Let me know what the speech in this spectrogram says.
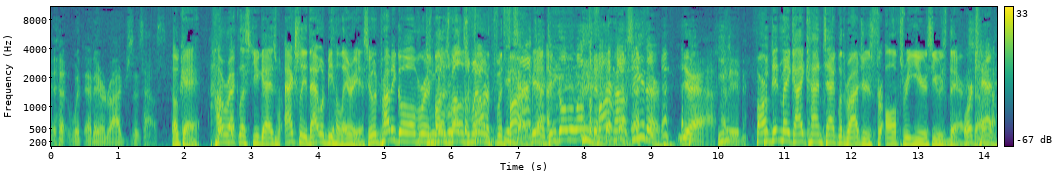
with at Aaron Rodgers' house. Okay. How reckless do you guys? Actually, that would be hilarious. It would probably go over as, as well as it went with, with Favre. Exactly. Yeah. Didn't go over well at the farmhouse either. Yeah. He, I mean, Favre didn't make eye contact with Rodgers for all three years he was there. Or so. Ted.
